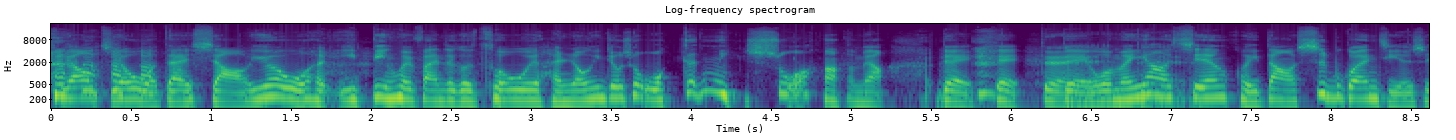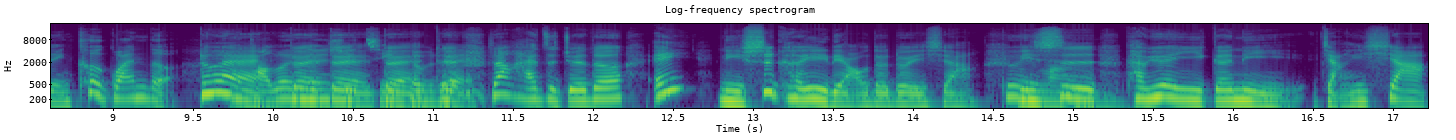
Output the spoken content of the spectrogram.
不要只有我在笑，因为我很一定会犯这个错误，很容易就说我跟你说哈，有没有？对对对我们要先回到事不关己的事情，客观的对，讨论这对件事情，对不对？让孩子觉得，哎，你是可以聊的对象，你是他愿意跟你讲一下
